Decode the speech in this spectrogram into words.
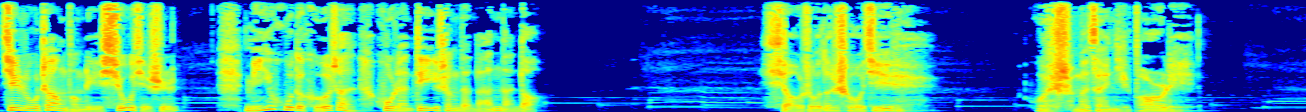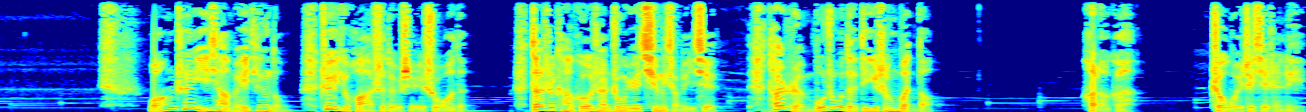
进入帐篷里休息时，迷糊的和善忽然低声的喃喃道：“小卓的手机为什么在你包里？”王真一下没听懂这句话是对谁说的，但是看和善终于清醒了一些，他忍不住的低声问道：“何老哥，周围这些人里，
